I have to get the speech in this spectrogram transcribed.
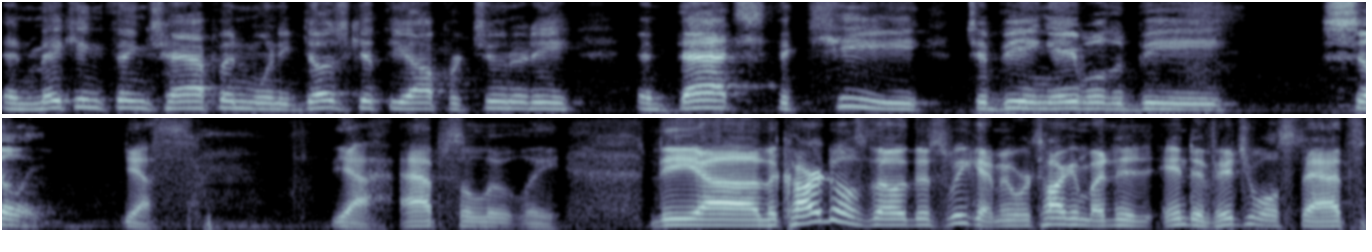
and making things happen when he does get the opportunity. And that's the key to being able to be silly. Yes. Yeah, absolutely. The uh the Cardinals though this week, I mean we're talking about individual stats.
